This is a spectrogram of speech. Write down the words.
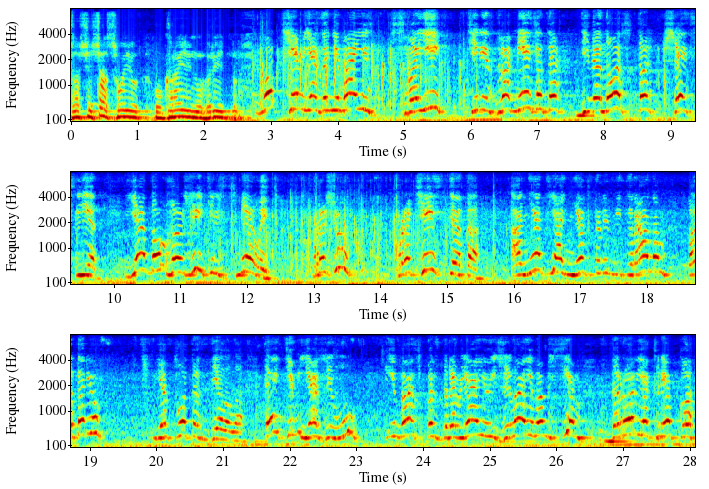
защищать свою Украину рідну. Вот чем я занимаюсь в свои через два месяца 96 лет. Я долгожитель смелый. Прошу прочесть это. А нет, я некоторым ветеранам подарю. Я фото сделала. Этим я живу. И вас поздравляю и желаю вам всем здоровья крепкого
